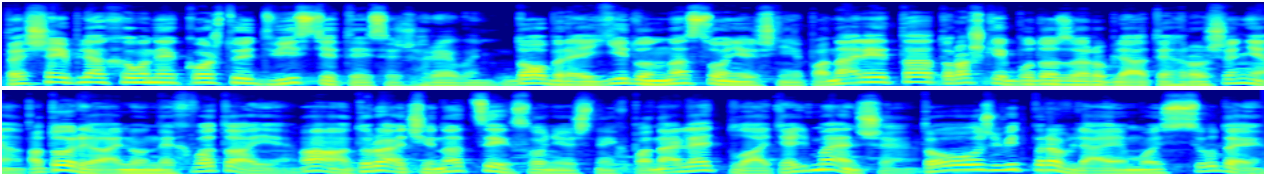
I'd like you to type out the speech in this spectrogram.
Та ще й бляха вони коштують 200 тисяч гривень. Добре, їду на сонячні панелі та трошки буду заробляти грошенят, а то реально не хватає. А, до речі, на цих сонячних панелях платять менше, тож відправляємось сюди.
